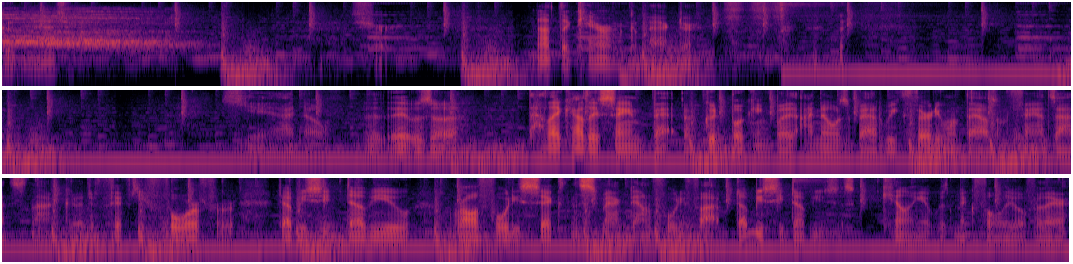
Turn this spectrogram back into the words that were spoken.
Good match. Sure. Not the Karen compactor. it was a. I like how they saying bad, a good booking, but I know it was a bad week. 31,000 fans, that's not good. 54 for WCW, Raw 46, and SmackDown 45. WCW is just killing it with Mick Foley over there.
